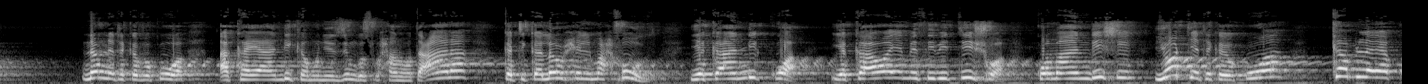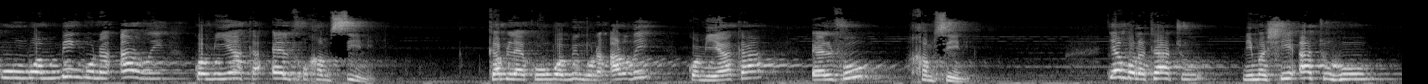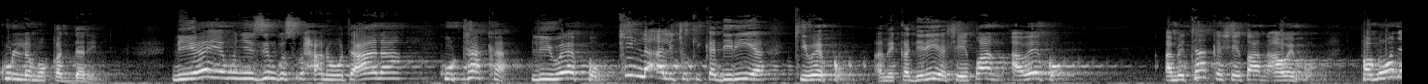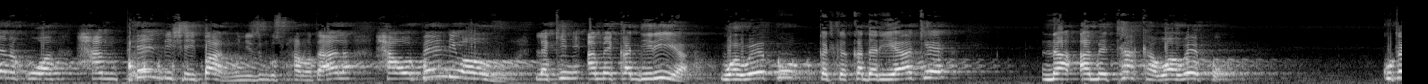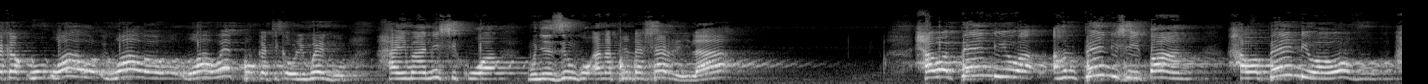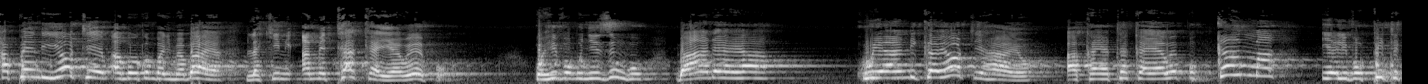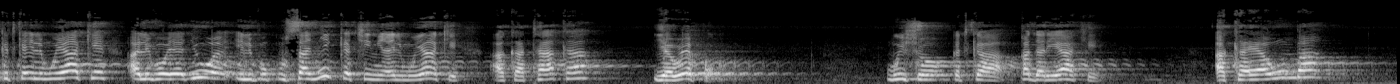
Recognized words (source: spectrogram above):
namna itakavyokuwa akayaandika Mwenyezi Mungu Subhanahu wa Ta'ala katika lauhi mahfudh yakaandikwa yakawa yamethibitishwa kwa maandishi yote yatakayokuwa kabla ya kuumbwa mbingu na ardhi kwa miaka elfu hamsini. Kabla ya kuumbwa mbingu na ardhi kwa miaka elfu hamsini jambo la tatu ni mashiatuhu kulla muqaddarin. Ni yeye Mwenyezi Mungu Subhanahu wa Ta'ala kutaka liwepo kila alichokikadiria kiwepo. Amekadiria sheitan awepo ametaka sheitan awepo. Pamoja na kuwa hampendi sheitan Mwenyezi Mungu Subhanahu wa Ta'ala hawapendi waovu lakini amekadiria wawepo katika kadari yake na ametaka wawepo kutaka ku, wao, wao wawepo katika ulimwengu haimaanishi kuwa Mwenyezi Mungu anapenda shari la. Hawapendi wa, hampendi sheitan hawapendi waovu hapendi yote ambayo kwamba ni mabaya lakini ametaka yawepo. Kwa hivyo Mwenyezi Mungu baada ya kuyaandika yote hayo akayataka yawepo kama yalivyopita katika elimu yake alivyoyajua ilipokusanyika chini ya elimu yake akataka yawepo. Mwisho katika kadari yake akayaumba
